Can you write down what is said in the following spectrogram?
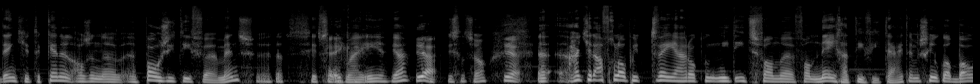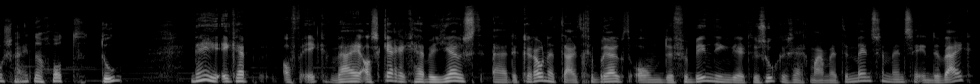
denk je te kennen als een, eh, een positief eh, mens. Eh, dat zit volgens Zeker. mij in je. Ja? Ja, Is dat zo? ja. Had je de afgelopen twee jaar ook niet iets van, eh, van negativiteit en misschien ook wel boosheid naar God toe? Nee, ik heb, of ik, wij als kerk hebben juist eh, de coronatijd gebruikt om de verbinding weer te zoeken, zeg maar, met de mensen, mensen in de wijk.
